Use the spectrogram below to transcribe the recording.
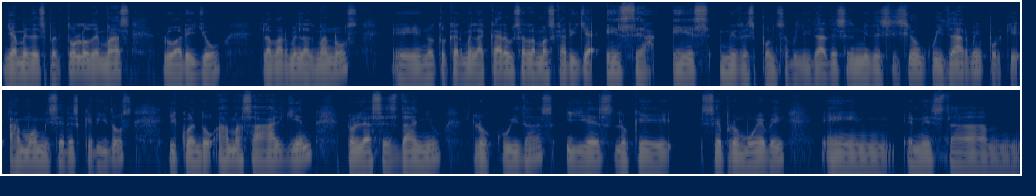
ya me despertó, lo demás lo haré yo, lavarme las manos, eh, no tocarme la cara, usar la mascarilla, esa es mi responsabilidad, esa es mi decisión, cuidarme porque amo a mis seres queridos y cuando amas a alguien no le haces daño, lo cuidas y es lo que se promueve en, en, esta, mm,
